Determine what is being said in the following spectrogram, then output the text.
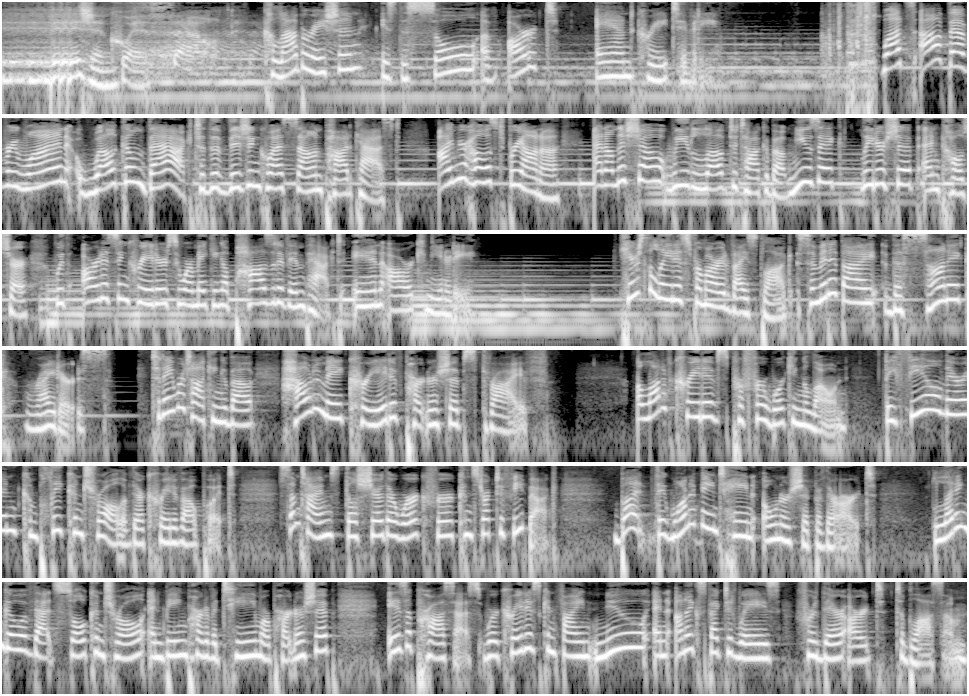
Vision Quest Sound. Collaboration is the soul of art and creativity. What's up, everyone? Welcome back to the Vision Quest Sound podcast. I'm your host, Brianna, and on this show, we love to talk about music, leadership, and culture with artists and creators who are making a positive impact in our community. Here's the latest from our advice blog submitted by the Sonic Writers. Today we're talking about how to make creative partnerships thrive. A lot of creatives prefer working alone. They feel they're in complete control of their creative output. Sometimes they'll share their work for constructive feedback, but they want to maintain ownership of their art. Letting go of that sole control and being part of a team or partnership is a process where creatives can find new and unexpected ways for their art to blossom.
